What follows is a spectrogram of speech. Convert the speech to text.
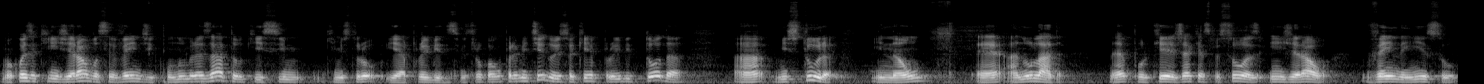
Uma coisa que em geral você vende com número exato que se que misturou e é proibido, se misturou com algo permitido, isso aqui é proíbe toda a mistura e não é anulada, né? Porque já que as pessoas em geral vendem isso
